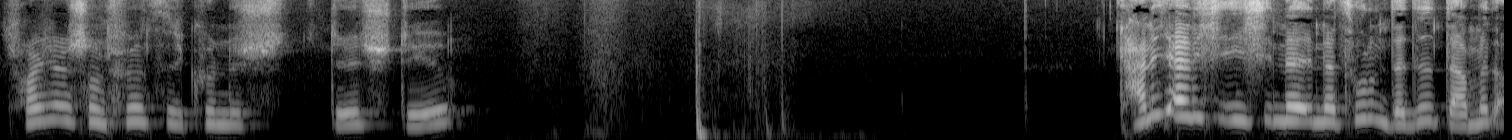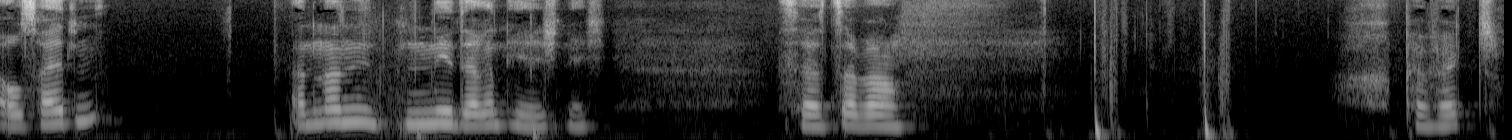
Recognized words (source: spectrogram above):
Ich freue mich schon 15 Sekunden stillstehe. Kann ich eigentlich in der, in der Zone damit aushalten? Ah, nee, darin hier ich nicht. Das heißt aber. Ach, perfekt.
